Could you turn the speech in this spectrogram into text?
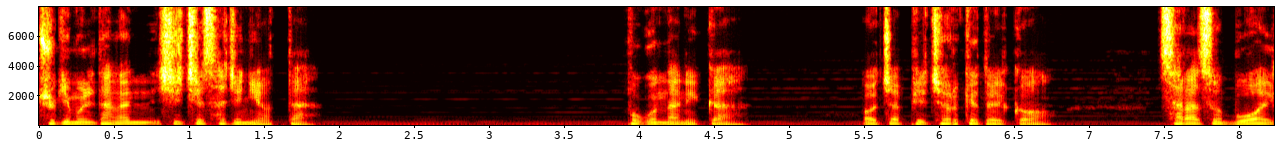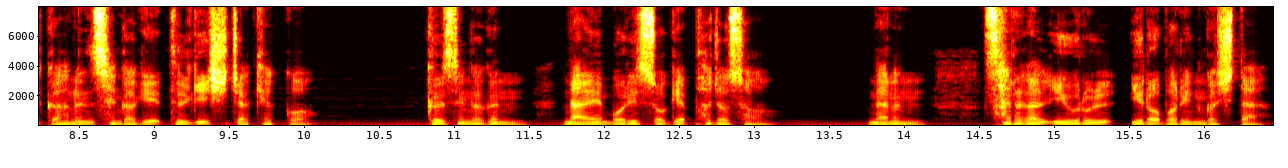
죽임을 당한 시체 사진이었다. 보고 나니까 어차피 저렇게 될 거 살아서 뭐 할까 하는 생각이 들기 시작했고 그 생각은 나의 머릿속에 퍼져서 나는 살아갈 이유를 잃어버린 것이다.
